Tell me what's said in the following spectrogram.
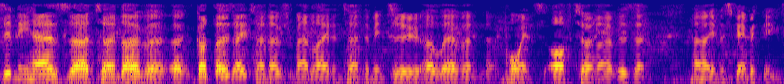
Sydney has uh, turned over, uh, got those eight turnovers from Adelaide and turned them into 11 points off turnovers. And uh, in the scheme of things,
